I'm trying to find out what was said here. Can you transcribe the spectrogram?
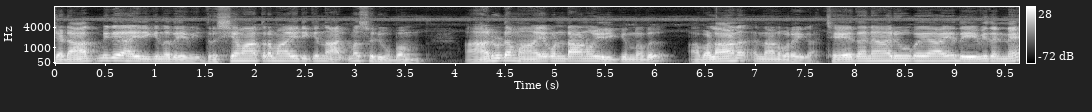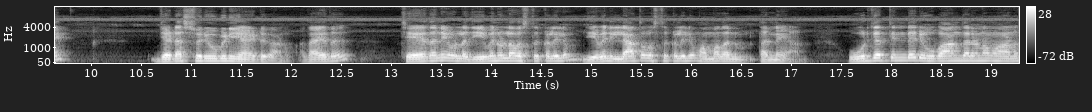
ജഡാത്മികയായിരിക്കുന്ന ദേവി ദൃശ്യമാത്രമായിരിക്കുന്ന ആത്മസ്വരൂപം ആരുടെ മായ കൊണ്ടാണോ ഇരിക്കുന്നത് അവളാണ് എന്നാണ് പറയുക. ചേതനാരൂപയായ ദേവി തന്നെ ജഡസ്വരൂപിണിയായിട്ട് കാണും. അതായത് ചേതനയുള്ള ജീവനുള്ള വസ്തുക്കളിലും ജീവനില്ലാത്ത വസ്തുക്കളിലും അമ്മ തന്നെയാണ്. ഊർജത്തിന്റെ രൂപാന്തരണമാണ്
